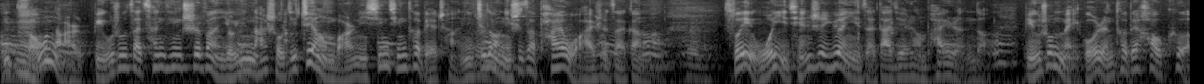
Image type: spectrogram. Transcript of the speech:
你嗯。走哪儿，比如说在餐厅吃饭，有人拿手机这样玩，你心情特别差，你知道你是在拍我还是在干嘛？所以我以前是愿意在大街上拍人的，比如说美国人特别好客，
